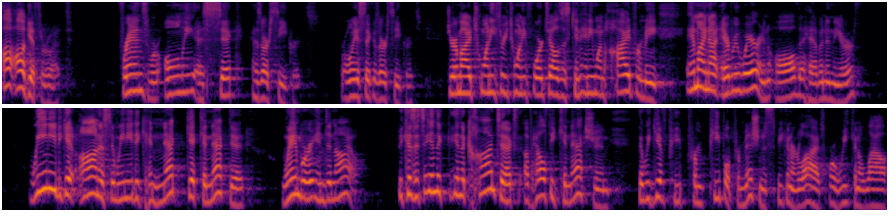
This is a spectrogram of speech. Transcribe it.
I'll, I'll get through it. Friends, we're only as sick as our secrets. We're only as sick as our secrets. Jeremiah 23 24 tells us, Can anyone hide from me? Am I not everywhere in all the heaven and the earth? We need to get honest and we need to connect, get connected when we're in denial. Because it's in the, in the context of healthy connection that we give pe- people permission to speak in our lives, or we can allow,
